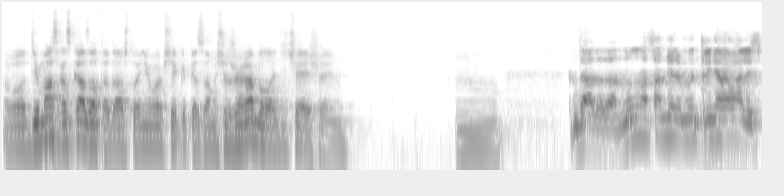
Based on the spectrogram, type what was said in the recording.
Вот, Димас рассказывал тогда, что у него вообще капец, там еще жара была дичайшая. Да, да, да. Ну, на самом деле, мы тренировались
